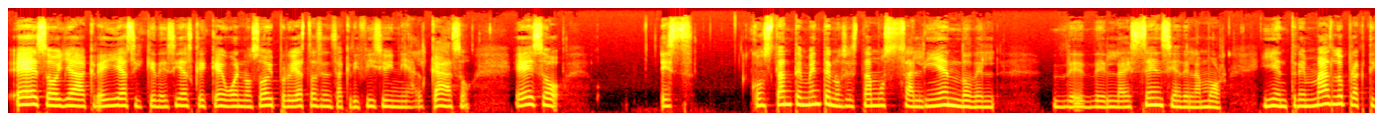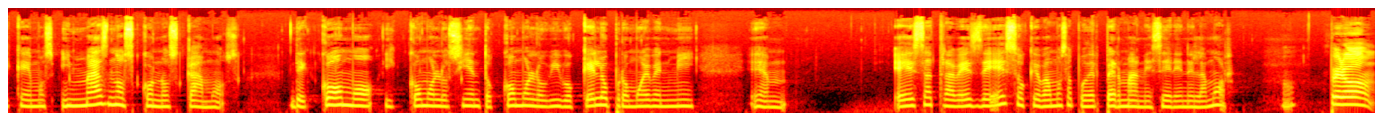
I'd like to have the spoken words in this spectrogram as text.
Eso ya creías y que decías que qué bueno soy, pero ya estás en sacrificio y ni al caso. Eso es constantemente nos estamos saliendo del, de, de la esencia del amor. Y entre más lo practiquemos y más nos conozcamos de cómo y cómo lo siento, cómo lo vivo, qué lo promueve en mí, em, es a través de eso que vamos a poder permanecer en el amor. Pero,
